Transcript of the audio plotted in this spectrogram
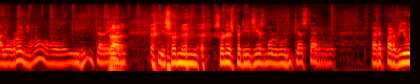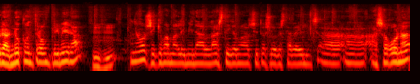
a Logroño, no? O, I, i te deien... I són, són experiències molt boniques per, per, per viure, no contra un primera, no? sí que vam eliminar el Nàstic en una situació que estava ells a, a, a segona,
